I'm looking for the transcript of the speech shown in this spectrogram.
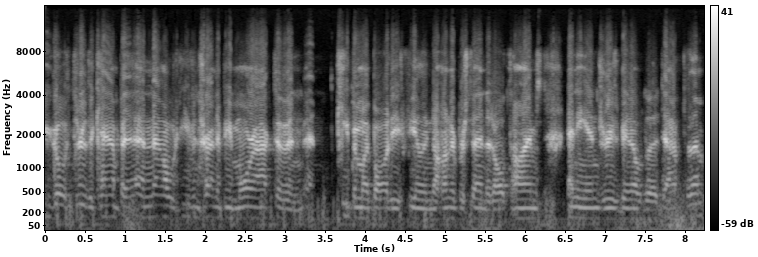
you go through the camp and now even trying to be more active and, and keeping my body feeling 100% at all times any injuries being able to adapt to them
